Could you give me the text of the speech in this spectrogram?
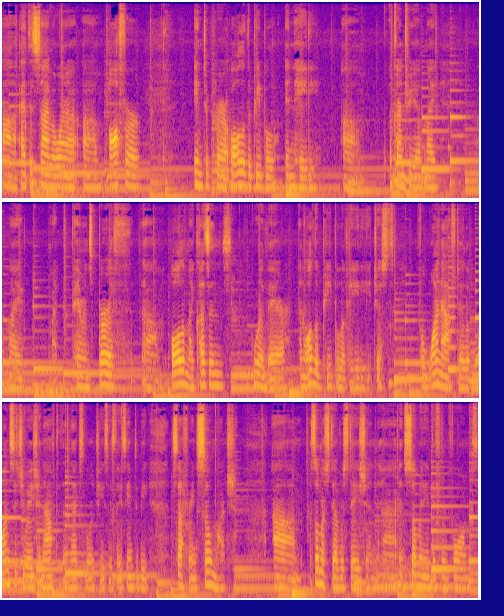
uh, at this time, I want to um, offer into prayer all of the people in Haiti, um, the country of my my my parents' birth, um, all of my cousins who are there, and all the people of Haiti. Just from one after the one situation after the next, Lord Jesus, they seem to be suffering so much um, so much devastation uh, in so many different forms.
